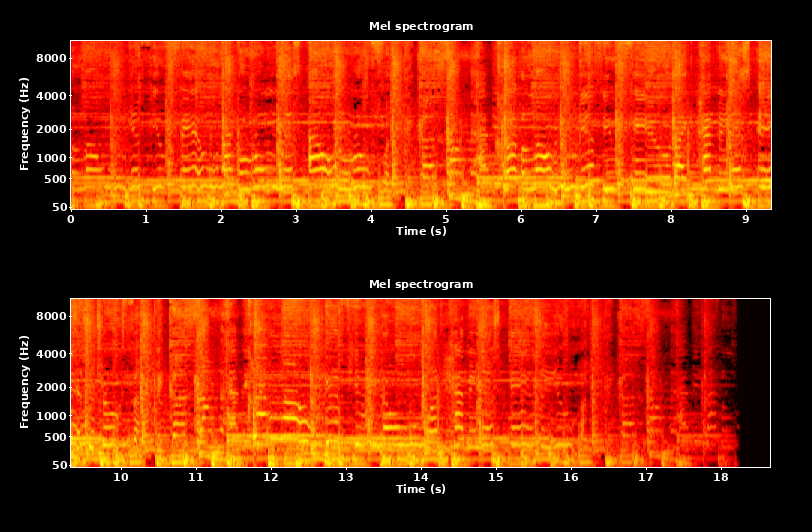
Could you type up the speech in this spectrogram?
alone if you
